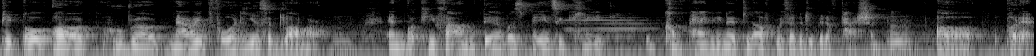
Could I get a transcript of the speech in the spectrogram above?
people uh, who were married 40 years and longer. And what he found there was basically companionate love with a little bit of passion uh, put in.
